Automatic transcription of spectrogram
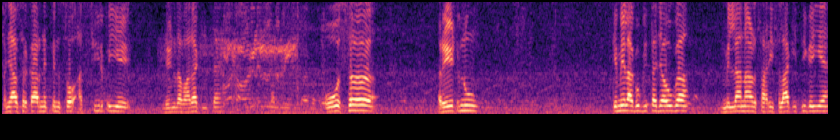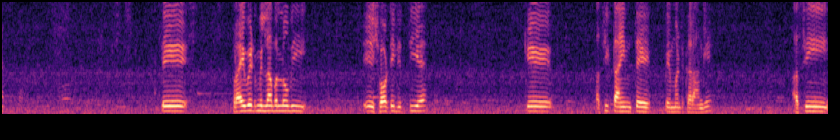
ਪੰਜਾਬ ਸਰਕਾਰ ਨੇ 380 ਰੁਪਏ ਦੇਣ ਦਾ ਵਾਅਦਾ ਕੀਤਾ ਹੈ। ਉਸ ਰੇਟ ਨੂੰ ਕਿਵੇਂ ਲਾਗੂ ਕੀਤਾ ਜਾਊਗਾ? ਮਿੱਲਾਂ ਨਾਲ ਸਾਰੀ ਸਲਾਹ ਕੀਤੀ ਗਈ ਹੈ। ਤੇ ਪ੍ਰਾਈਵੇਟ ਮਿੱਲਾਂ ਵੱਲੋਂ ਵੀ ਇਹ ਸ਼ੋਰਟੀ ਦਿੱਤੀ ਹੈ ਕਿ ਅਸੀਂ ਟਾਈਮ ਤੇ ਪੇਮੈਂਟ ਕਰਾਂਗੇ। ਅਸੀਂ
